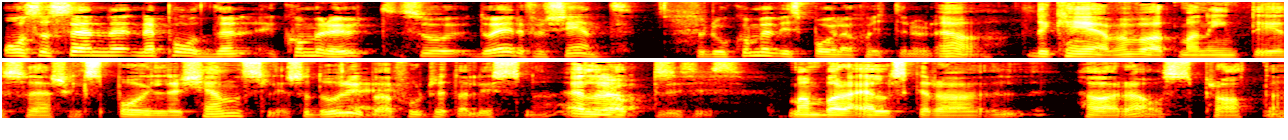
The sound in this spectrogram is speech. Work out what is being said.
Och så sen när podden kommer ut, så då är det för sent. För då kommer vi spoila skiten ur det. Ja, det kan ju även vara att man inte är så särskilt spoilerkänslig, så då är det ju bara att fortsätta lyssna. Eller Ja, att precis. man bara älskar att höra oss prata.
